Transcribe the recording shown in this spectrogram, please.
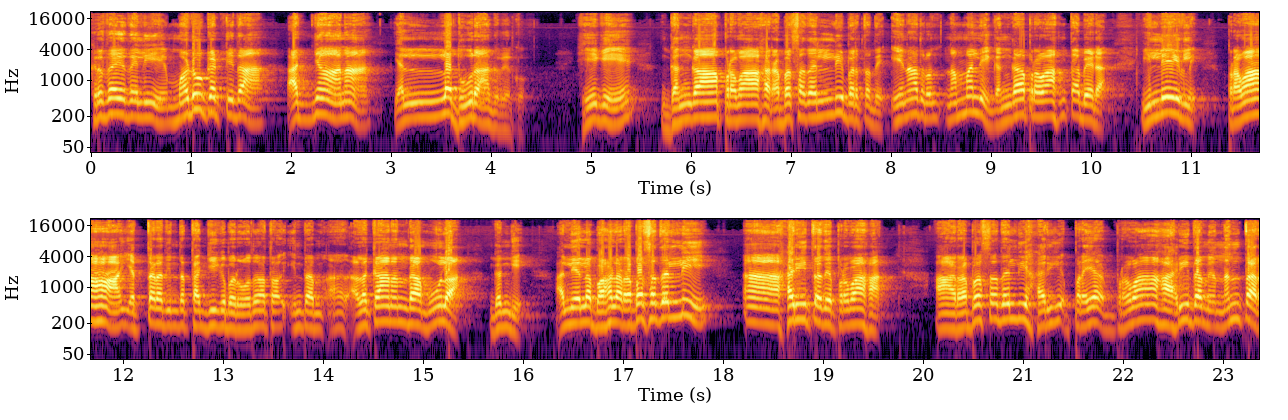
ಹೃದಯದಲ್ಲಿ ಮಡುಗಟ್ಟಿದ ಅಜ್ಞಾನ ಎಲ್ಲ ದೂರ ಆಗಬೇಕು. ಹೀಗೆ? ಗಂಗಾ ಪ್ರವಾಹ ರಭಸದಲ್ಲಿ ಬರ್ತದೆ. ಏನಾದರೂ ನಮ್ಮಲ್ಲಿ ಗಂಗಾ ಪ್ರವಾಹ ಅಂತ ಬೇಡ. ಇಲ್ಲೇ ಇರಲಿ. ಪ್ರವಾಹ ಎತ್ತರದಿಂದ ತಗ್ಗಿಗೆ ಬರುವುದು ಅಥವಾ ಇಂಥ ಅಲಕಾನಂದ ಮೂಲ ಗಂಗೆ. ಅಲ್ಲೆಲ್ಲ ಬಹಳ ರಭಸದಲ್ಲಿ ಹರಿಯುತ್ತದೆ ಪ್ರವಾಹ. ಆ ರಭಸದಲ್ಲಿ ಹರಿ, ಪ್ರಯ, ಪ್ರವಾಹ ಹರಿದ ನಂತರ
